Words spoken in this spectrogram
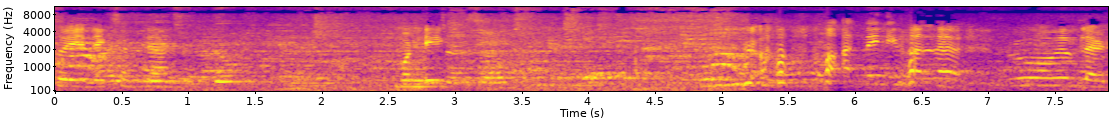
सो ये देख सकते हैं। मुंडी। हाथ नहीं निकालना है। वो में ब्लड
